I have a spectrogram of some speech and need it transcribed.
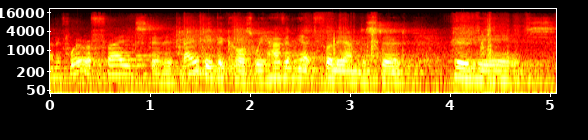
And if we're afraid still, it may be because we haven't yet fully understood who he is.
